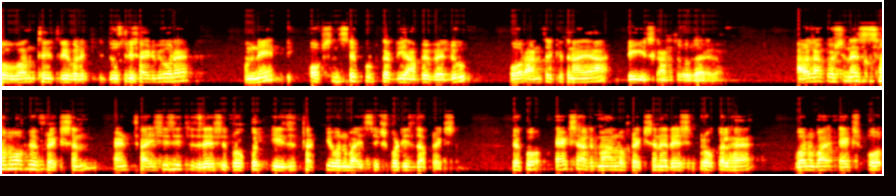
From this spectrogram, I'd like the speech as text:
तो वन थ्री थ्री दूसरी साइड भी हो रहा है। हमने ऑप्शन से पुट कर दिया यहाँ पे वैल्यू और आंसर कितना आया? डी इसका आंसर हो जाएगा। अगला क्वेश्चन है sum of a fraction and thrice its is reciprocal is 31 by six what is the fraction देखो, x अगर मान लो फ्रैक्शन है रेसिप्रोकल है 1 बाई एक्स और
